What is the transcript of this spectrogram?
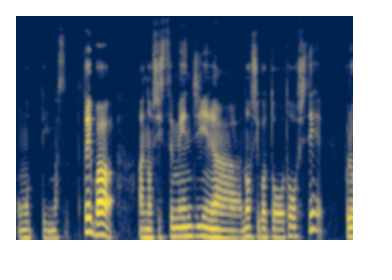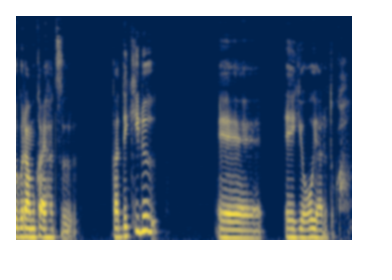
思っています。例えば、あの、システムエンジニアの仕事を通して、プログラム開発ができる、えー営業をやるとか。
